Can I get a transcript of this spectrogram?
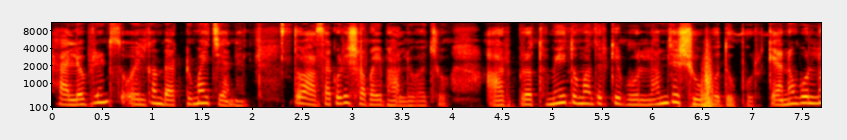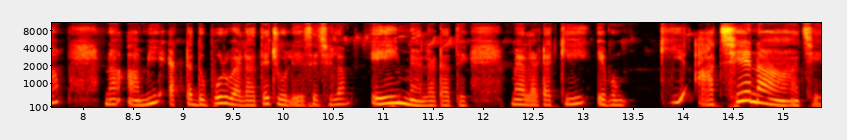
Hello friends, welcome back to my channel. তো আশা করি সবাই ভালো আছো। আর প্রথমেই তোমাদেরকে বললাম যে শুভ দুপুর। কেন বললাম? না, আমি একটা দুপুরবেলাতে চলে এসেছিলাম এই মেলাটাতে। মেলাটা কি এবং কি আছে না আছে,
